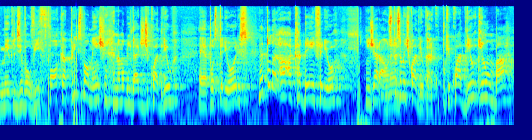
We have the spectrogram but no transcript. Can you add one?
meio que desenvolvi, foca principalmente na mobilidade de quadril, é, posteriores, né, toda a, a cadeia inferior em geral, né? Especialmente quadril, cara, porque quadril e lombar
